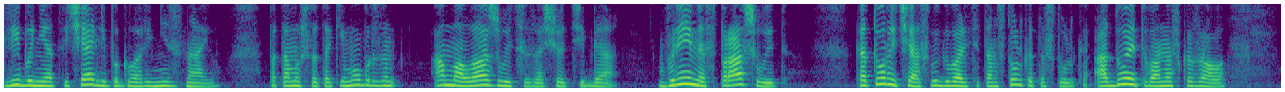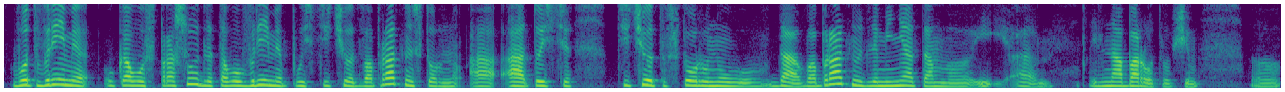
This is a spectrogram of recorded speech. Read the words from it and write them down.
либо не отвечай, либо говори, не знаю. Потому что таким образом омолаживается за счет тебя. Время спрашивает, который час, вы говорите, там столько-то, столько. А до этого она сказала, вот время, у кого спрошу, для того время пусть течет в обратную сторону, а, а то есть течет в сторону, да, в обратную, для меня там, и, а, или наоборот, в общем, э,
